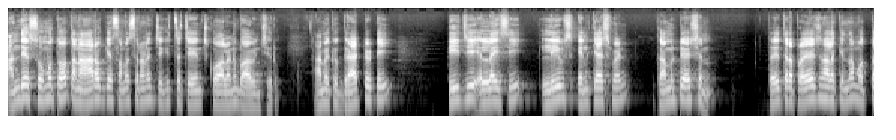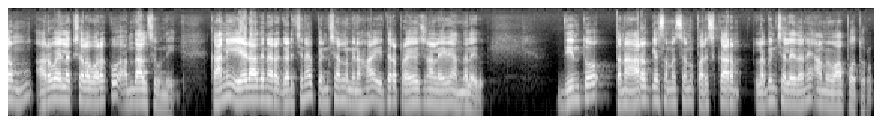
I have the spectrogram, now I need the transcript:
అందే సొమ్ముతో తన ఆరోగ్య సమస్యలను చికిత్స చేయించుకోవాలని భావించారు. ఆమెకు gratuity TGLIC leaves encashment commutation తదితర ప్రయోజనాల కింద మొత్తం అరవై లక్షల వరకు అందాల్సి ఉంది. కానీ ఏడాదిన్నర గడిచిన పెన్షన్లు మినహా ఇతర ప్రయోజనాలు ఏమీ అందలేదు. దీంతో తన ఆరోగ్య సమస్యను పరిష్కారం లభించలేదని ఆమె వాపోతురు.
